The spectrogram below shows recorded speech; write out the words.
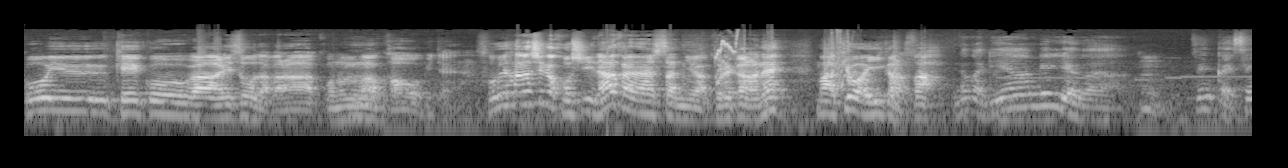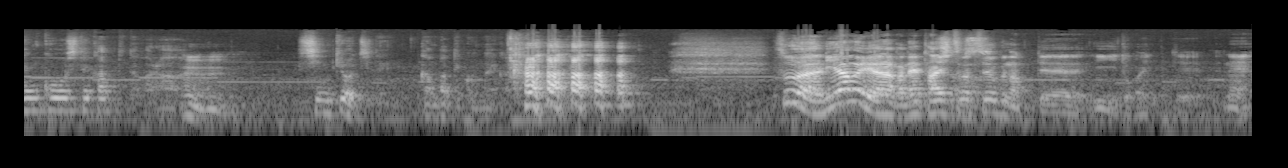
こういう傾向がありそうだからこの馬を買おうみたいな、そういう話が欲しいな金梨さんにはこれからね。まあ今日はいいからさ。なんかリアメリアがうん。前回先行して勝ってたから、うんうん。新境地で頑張ってくんないかな。そうだねリアメリはなんかね体質が強くなっていいとか言ってね。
